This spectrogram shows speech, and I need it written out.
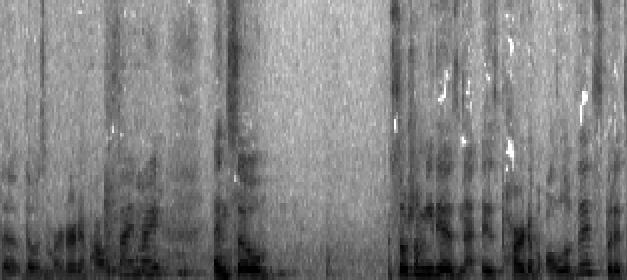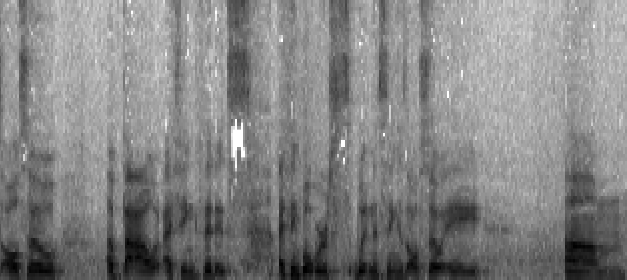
the those murdered in Palestine, right? And so, social media is not, is part of all of this, but it's also about. I think that it's. I think what we're witnessing is also a um,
